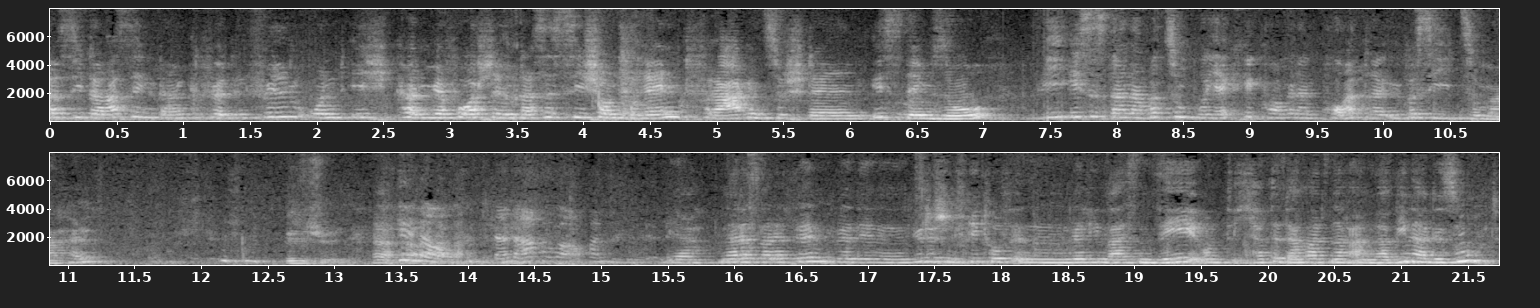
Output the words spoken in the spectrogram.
dass Sie da sind. Danke für den Film. Und ich kann mir vorstellen, dass es Sie schon brennt, Fragen zu stellen. Ist dem so? Wie ist es dann aber zum Projekt gekommen, ein Porträt über Sie zu machen? Bitteschön. Genau, danach aber auch an Sie. Ja, na, das war der Film über den jüdischen Friedhof in Berlin-Weißensee und ich hatte damals nach einem Rabbiner gesucht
